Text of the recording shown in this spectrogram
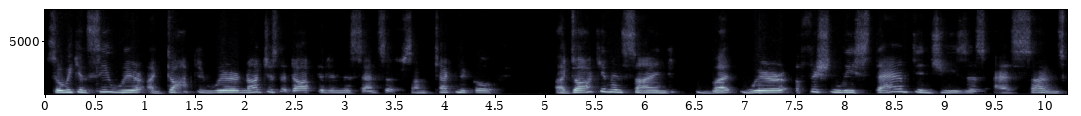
So we can see we're adopted. We're not just adopted in the sense of some technical uh, a document signed, but we're officially stamped in Jesus as sons,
